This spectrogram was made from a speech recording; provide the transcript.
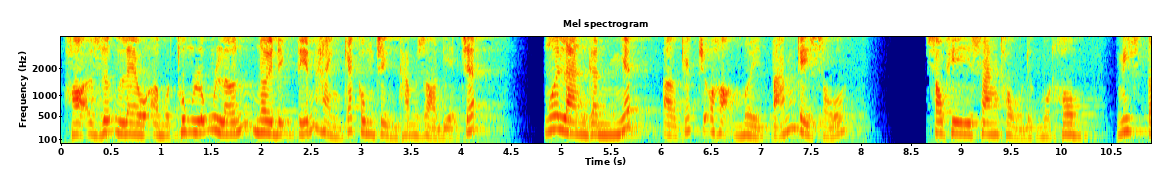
Họ dựng lều ở một thung lũng lớn nơi định tiến hành các công trình thăm dò địa chất. Ngôi làng gần nhất ở cách chỗ họ 18 cây số. Sau khi sang thổ được một hôm, Mr.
